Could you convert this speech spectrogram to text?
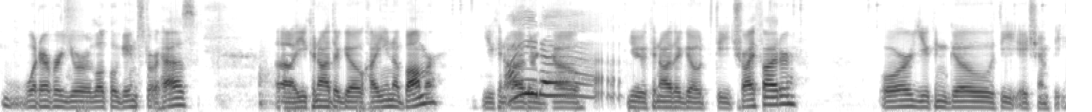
whatever your local game store has. Uh, you can either go hyena bomber. You can either go you can either go the tri fighter, or you can go the HMP.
